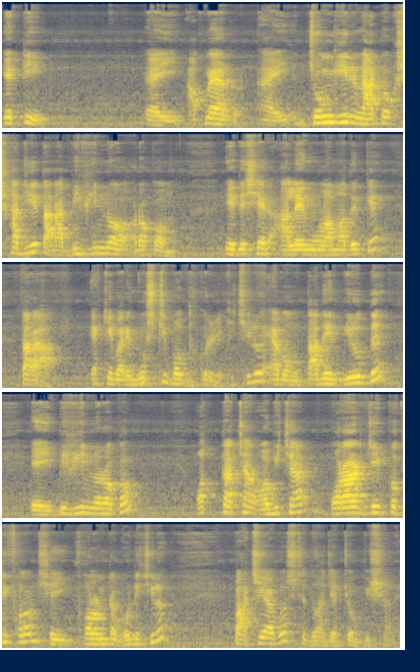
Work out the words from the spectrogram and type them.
একটি এই আপনার এই জঙ্গির নাটক সাজিয়ে তারা বিভিন্ন রকম এদেশের আলেম ওলামাদেরকে তারা একেবারে মুষ্টিবদ্ধ করে রেখেছিল এবং তাদের বিরুদ্ধে এই বিভিন্ন রকম অত্যাচার, অবিচার করার যে প্রতিফলন, সেই ফলনটা ঘটেছিল পাঁচই আগস্ট দু হাজার চব্বিশ সালে।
